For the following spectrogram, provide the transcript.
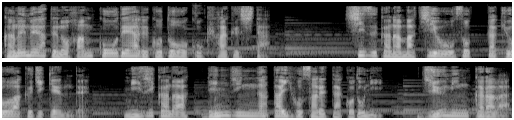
金目当ての犯行であることを告白した。静かな町を襲った凶悪事件で身近な隣人が逮捕されたことに住民からは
